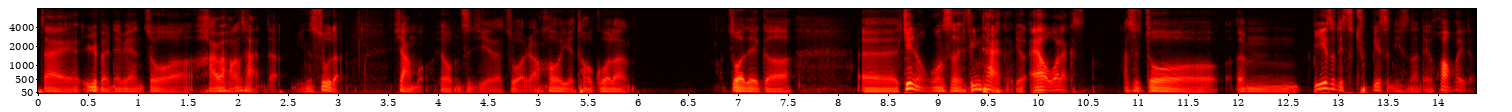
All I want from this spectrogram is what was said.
在日本那边做海外房产的民宿的项目，就我们自己也在做，然后也投过了做这个呃金融公司 FinTech，就 L Walex，它是做嗯 business to business 的那个换汇的，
